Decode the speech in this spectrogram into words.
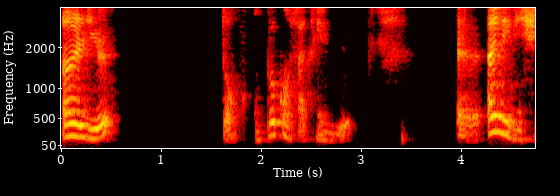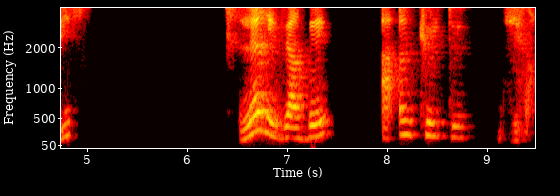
un lieu. Donc, on peut consacrer un lieu, euh, un édifice, les réserver à un culte divin.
